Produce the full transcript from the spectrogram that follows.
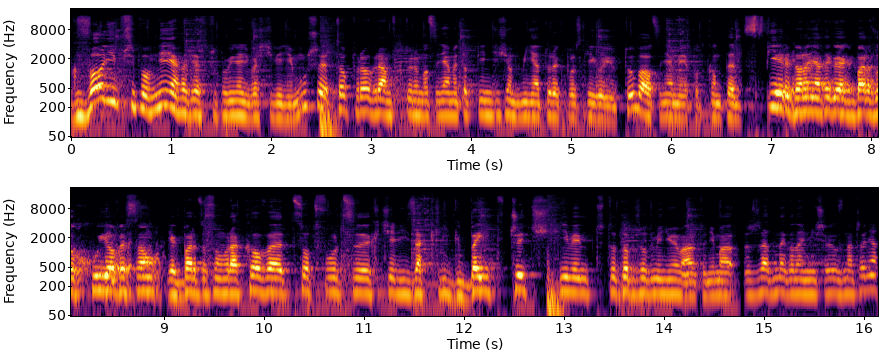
Gwoli przypomnienia, chociaż przypominać właściwie nie muszę, to program, w którym oceniamy top 50 miniaturek polskiego YouTube'a. Oceniamy je pod kątem spierdolenia tego, jak bardzo chujowe są, jak bardzo są rakowe, co twórcy chcieli za clickbaitczyć. Nie wiem, czy to dobrze odmieniłem, ale to nie ma żadnego najmniejszego znaczenia.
